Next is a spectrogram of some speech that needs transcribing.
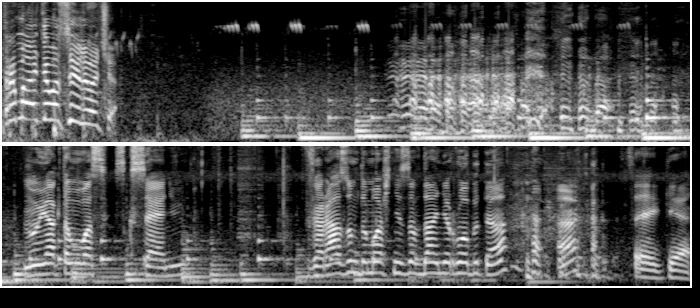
Тримайте Васильовича! Ну, як там у вас з Ксенією? Вже разом домашні завдання робите, а? Це яке?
